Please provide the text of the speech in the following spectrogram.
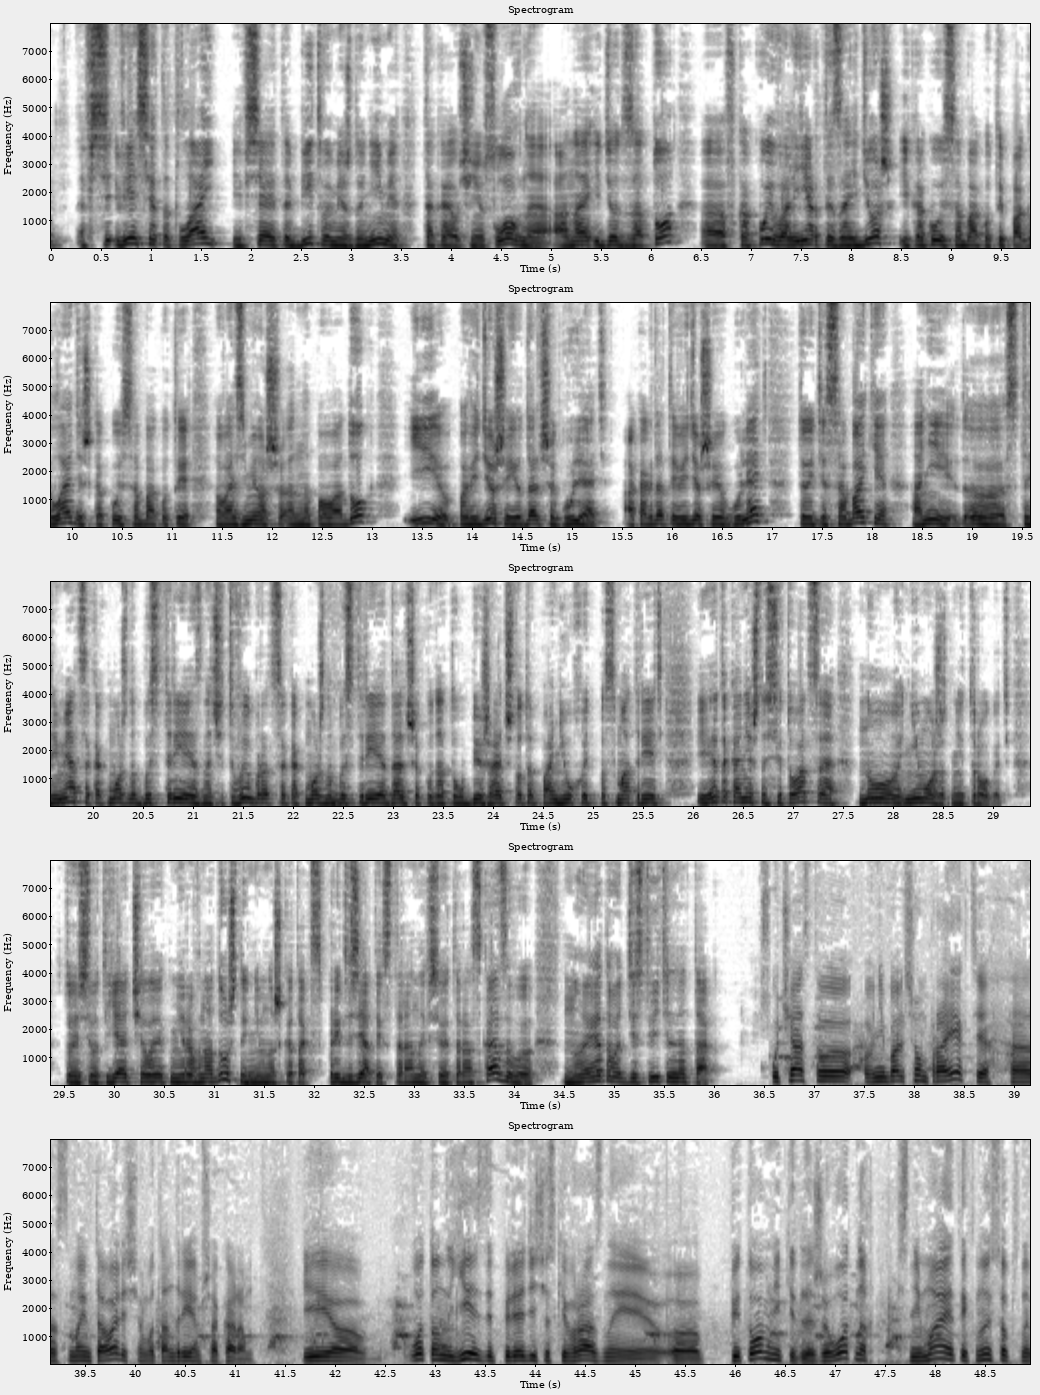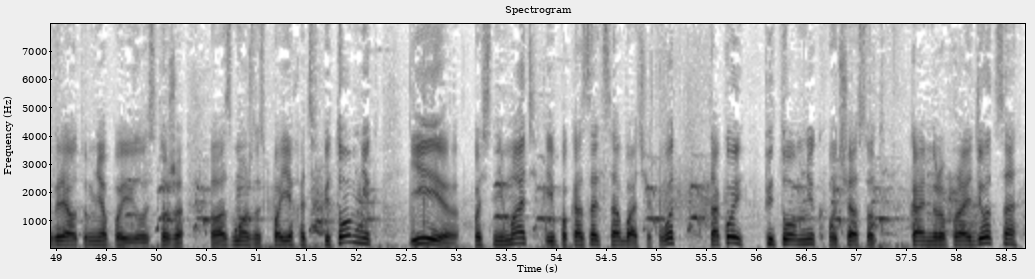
весь этот лай и вся эта битва между ними, такая очень условная, она идет за то, э, в какой вольер ты зайдешь и какую собаку ты погладишь, какую собаку ты возьмешь на поводок и поведешь ее дальше гулять. А когда ты ведешь ее гулять, то эти собаки, они э, стремятся как можно быстрее, значит, выбраться, как можно быстрее дальше куда-то убежать, что-то понюхать, посмотреть. И это, конечно, ситуация, но не может не трогать. То есть вот я человек неравнодушный, немножко так с предвзятой стороны все это рассказываю, но это вот действительно так. Участвую в небольшом проекте э, с моим товарищем, вот Андреем Шакаром. И э, вот он ездит периодически в разные э, питомники для животных, снимает их. Ну и, собственно говоря, вот у меня появилась тоже возможность поехать в питомник и поснимать и показать собачек. Вот такой питомник. Вот сейчас вот камера пройдется,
